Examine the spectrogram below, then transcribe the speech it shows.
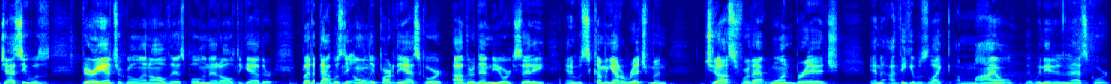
Jesse was very integral in all this, pulling it all together. But that was the only part of the escort other than New York City, and it was coming out of Richmond just for that one bridge. And I think it was like a mile that we needed an escort.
